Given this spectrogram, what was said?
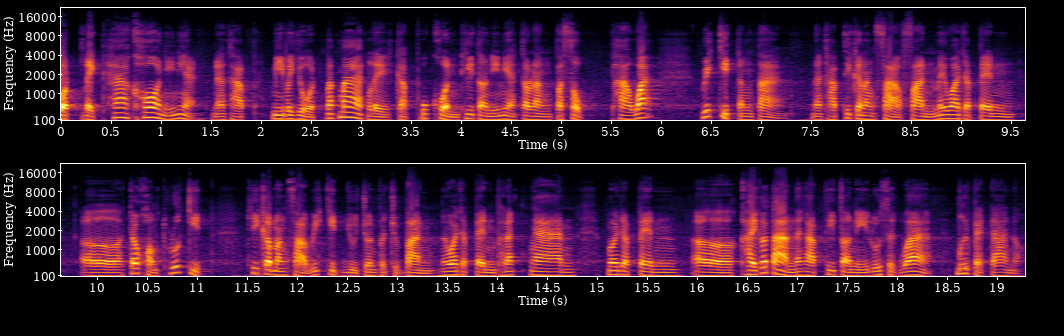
กฎเหล็ก 5 ข้อนี้เนี่ยนะครับมีประโยชน์มาก ๆ เลยกับผู้คนที่ตอนนี้เนี่ยกำลังประสบภาวะวิกฤตต่างๆนะครับที่กำลังฝ่าฟันไม่ว่าจะเป็นเเจ้าของธุรกิจที่กำลังฝ่าวิกฤตอยู่จนปัจจุบัน ไม่ว่าจะเป็นพนักงาน ไม่ว่าจะเป็นใครก็ตามนะครับ ที่ตอนนี้รู้สึกว่ามืดแปดด้านเนาะ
